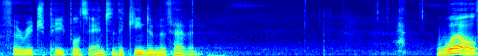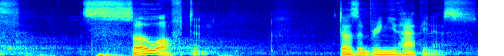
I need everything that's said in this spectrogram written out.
for rich people to enter the kingdom of heaven. Wealth so often doesn't bring you happiness.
